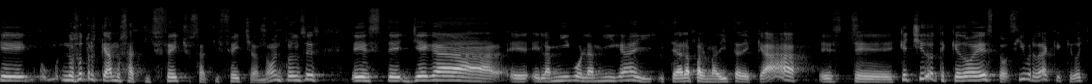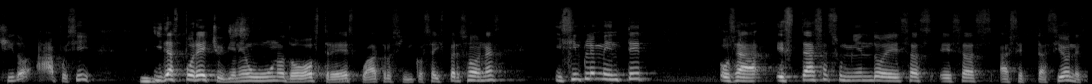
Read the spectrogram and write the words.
que nosotros quedamos satisfechos, satisfechas, ¿no? Entonces, este, llega eh, el amigo, la amiga y, te da la palmadita de que, ah, este, qué chido te quedó esto. Sí, ¿verdad? Que quedó chido. Ah, pues sí. Y das por hecho, y viene uno, dos, tres, cuatro, cinco, seis personas, y simplemente, o sea, estás asumiendo esas, esas aceptaciones.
